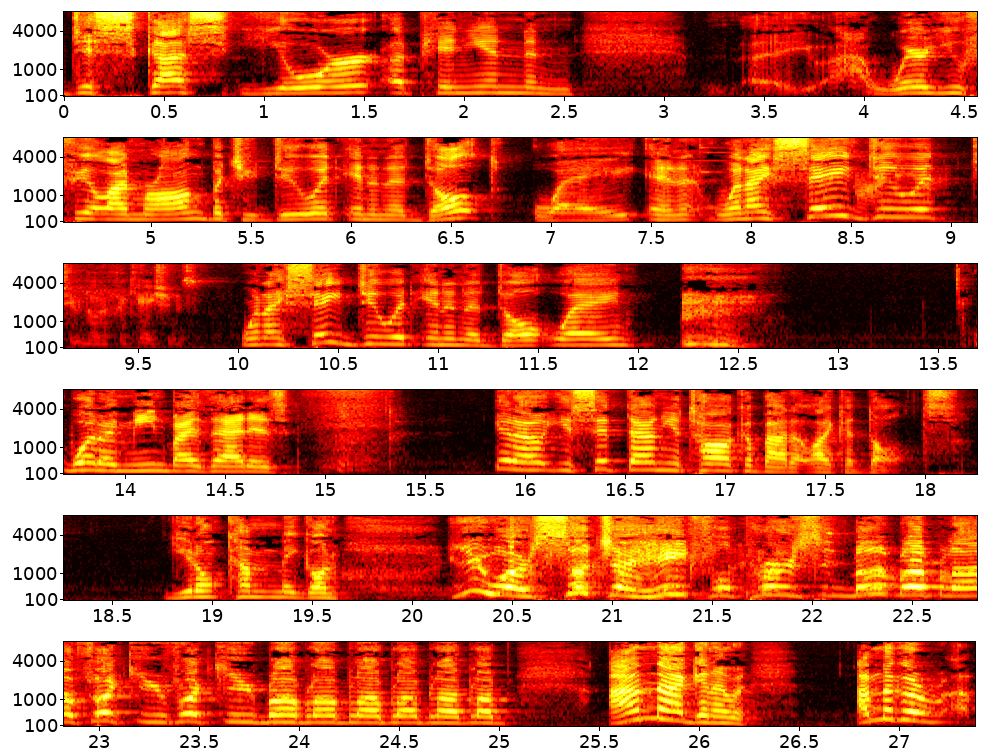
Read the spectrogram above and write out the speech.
discuss your opinion and where you feel I'm wrong, but you do it in an adult way. And when I say do it, Two notifications. when I say do it in an adult way, what I mean by that is, you know, you sit down, you talk about it like adults. You don't come at me going, you are such a hateful person, blah, blah, blah, fuck you, fuck you, blah, blah, blah, blah, blah, blah. I'm not going to, I'm not going to,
